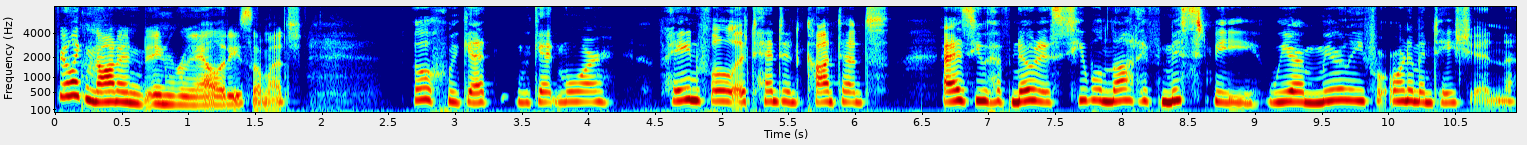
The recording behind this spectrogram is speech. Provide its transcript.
feel like not in, in reality so much. Oh, we get we get more painful attendant content. As you have noticed, he will not have missed me. We are merely for ornamentation.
